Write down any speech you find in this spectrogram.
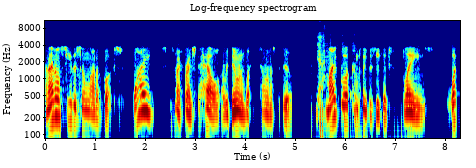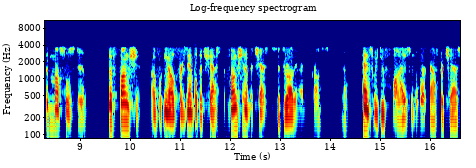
and I don't see this in a lot of books. Why excuse my French, the hell are we doing what you're telling us to do? Yeah. My book, Complete Physique, explains what the muscles do, the function of, you know, for example, the chest. The function of the chest is to draw the arm across. You know, hence we do flies in the workout for chest.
